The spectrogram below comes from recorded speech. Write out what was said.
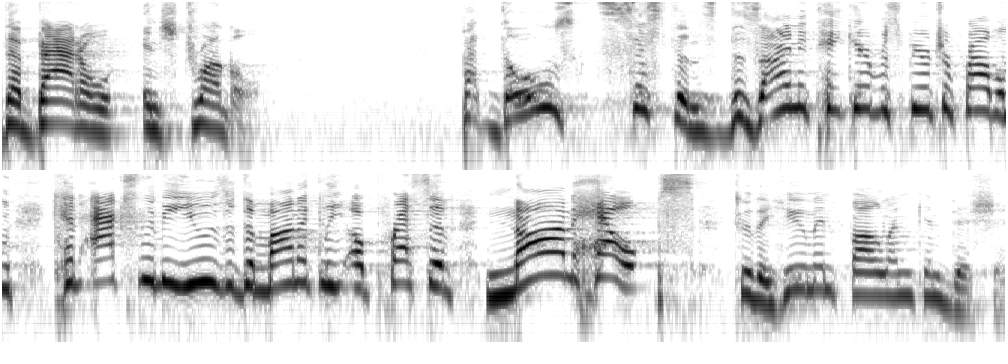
the battle and struggle, but those systems designed to take care of a spiritual problem can actually be used as demonically oppressive non helps to the human fallen condition.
